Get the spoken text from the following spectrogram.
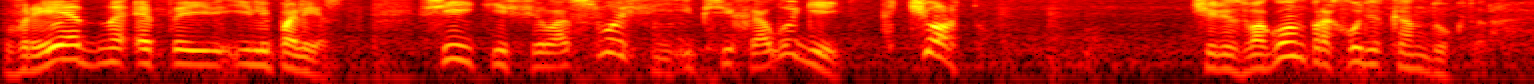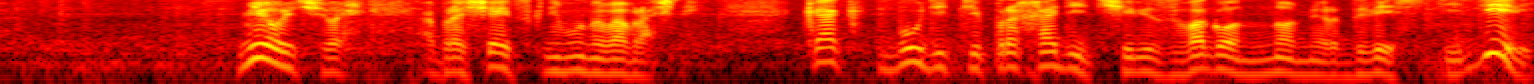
Вредно это или полезно. Все эти философии и психологии к черту. Через вагон проходит кондуктор. «Милый человек», — обращается к нему новобрачный, «как будете проходить через вагон номер 209,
